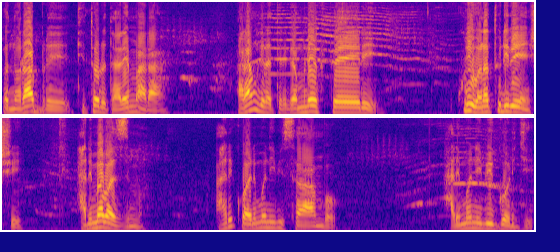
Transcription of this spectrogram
honorable tito rutaremara? Arambwira ati rega muri fpr kuribona turi benshi harimo abazima ariko harimo n'ibisambo harimo n'ibigoryi.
